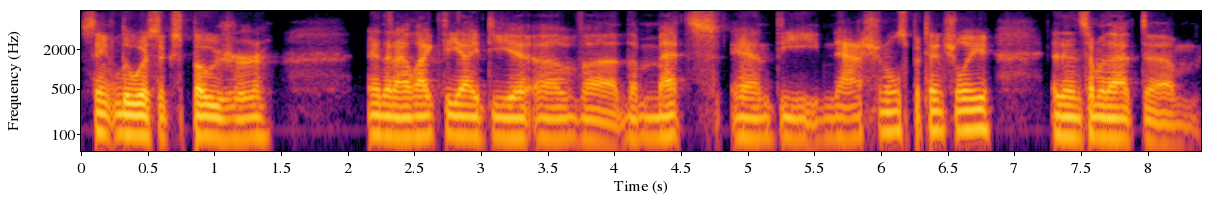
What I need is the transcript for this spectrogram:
St. Louis exposure. And then I like the idea of uh, the Mets and the Nationals potentially. And then some of that um,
